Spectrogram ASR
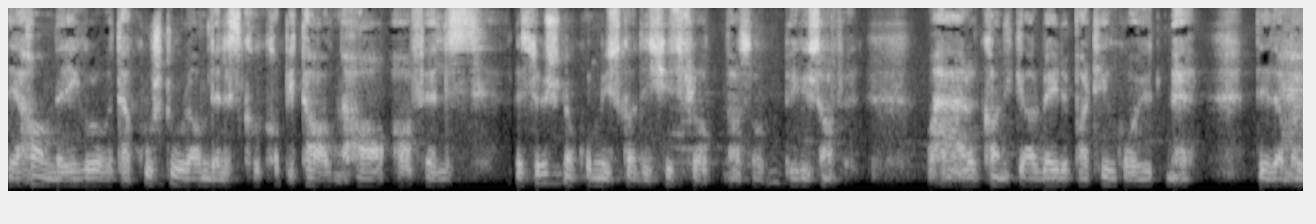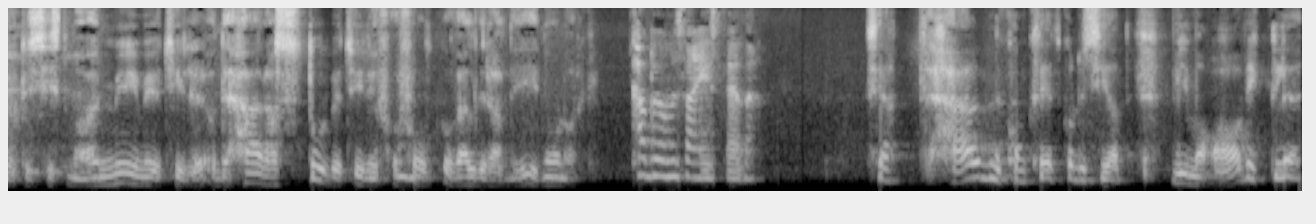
Det handler i grove til hvor stor andel skal kapitalen ha av felles ressursene, og hvor mye skal de kystflåten altså bygge samfunn. Og Her kan ikke Arbeiderpartiet gå ut med det de har gjort i siste. Man er mye mye tydeligere. Og det her har stor betydning for folk og velgerne i Nord-Norge. Hva bør vi si i stedet? Si at her Konkret kan du si at vi må avvikle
